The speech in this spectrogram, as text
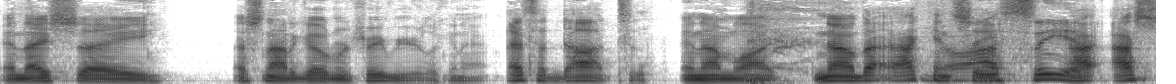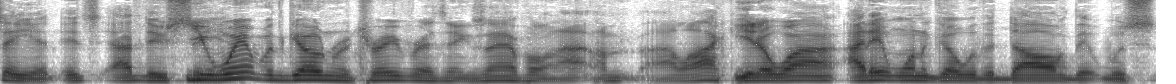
and they say, "That's not a golden retriever you're looking at. That's a dachshund." And I'm like, "No, that, I can No, see. I it. see it. I, I see it. It's I do see. You it. went with golden retriever as an example, and I, I'm, I like it. You know why? I didn't want to go with a dog that was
